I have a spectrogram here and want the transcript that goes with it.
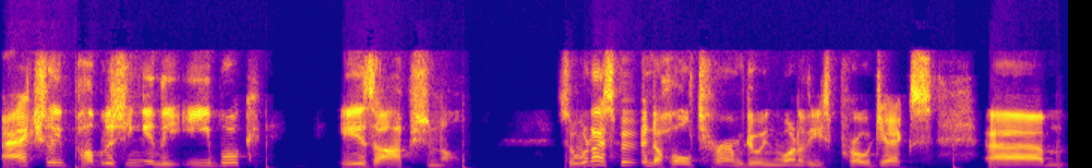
actually publishing in the ebook is optional. So when I spend a whole term doing one of these projects, um,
